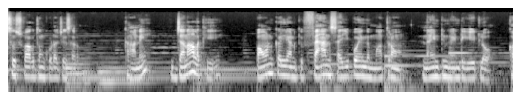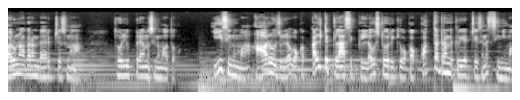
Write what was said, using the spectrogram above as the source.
సుస్వాగతం కూడా చేశారు. కానీ జనాలకి పవన్ కళ్యాణ్కి ఫ్యాన్స్ అయిపోయింది మాత్రం నైన్టీన్ నైంటీ ఎయిట్లో. కరుణాకరన్ డైరెక్ట్ చేసిన తొలి ప్రేమ సినిమాతో. ఈ సినిమా ఆ రోజుల్లో ఒక కల్ట్ క్లాసిక్ లవ్ స్టోరీకి ఒక కొత్త ట్రెండ్ క్రియేట్ చేసిన సినిమా.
